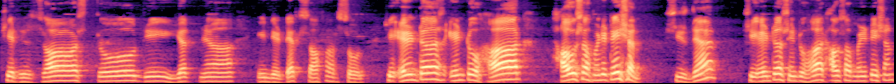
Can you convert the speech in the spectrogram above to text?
she resorts to the yajna in the depths of her soul. She enters into her house of meditation. She is there. She enters into her house of meditation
